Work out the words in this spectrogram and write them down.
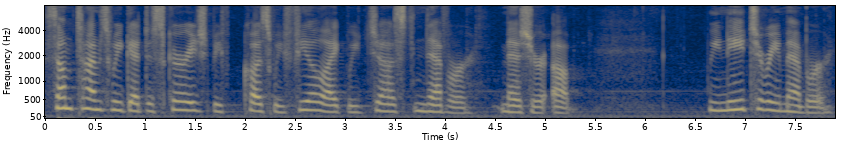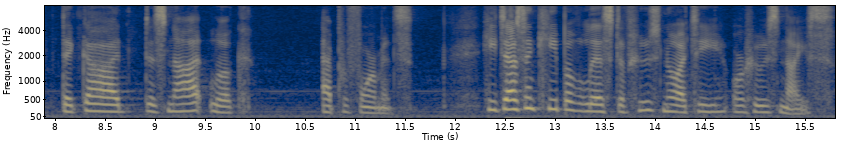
Sometimes we get discouraged because we feel like we just never measure up. We need to remember that God does not look at performance. He doesn't keep a list of who's naughty or who's nice.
